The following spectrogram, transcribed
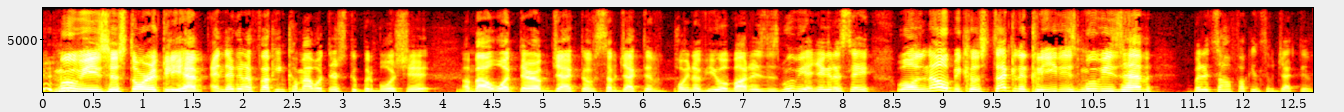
movies historically have, and they're gonna fucking come out with their stupid bullshit about what their objective, subjective point of view about is this movie, and you're gonna say, well, no, because technically these movies have. But it's all fucking subjective.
